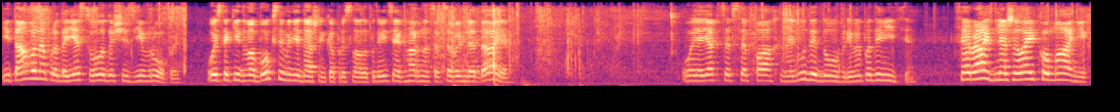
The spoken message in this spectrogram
і там вона продає солодощі з Європи. Ось такі два бокси мені Дашенька прислала. Подивіться, як гарно це все виглядає. Ой, а як це все пахне. Люди добрі, ви подивіться. Це рай для желейкоманів.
